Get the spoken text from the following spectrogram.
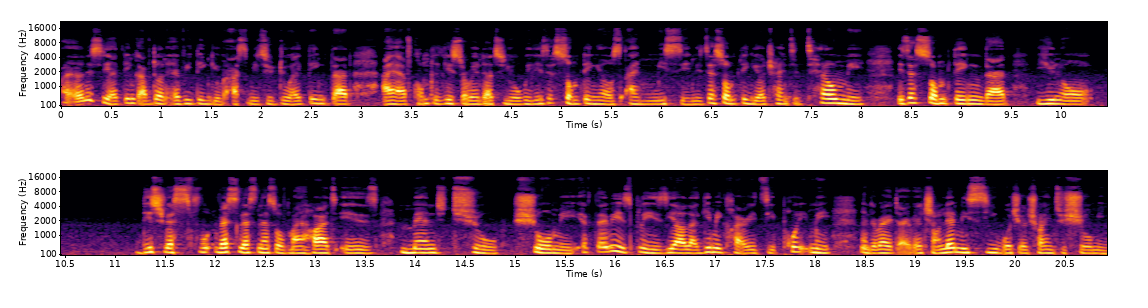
I honestly, I think I've done everything you've asked me to do. I think that I have completely surrendered to your will. Is there something else I'm missing? Is there something you're trying to tell me? Is there something that, you know, this restlessness of my heart is meant to show me. If there is, please, yeah, like give me clarity, point me in the right direction. Let me see what you're trying to show me.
